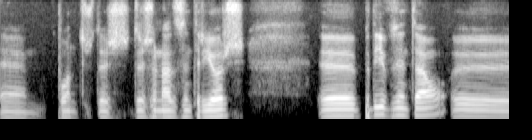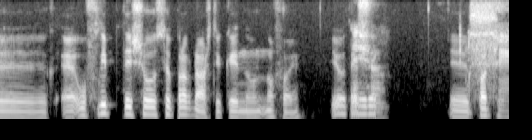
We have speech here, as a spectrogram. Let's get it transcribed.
eh, pontos das, das jornadas anteriores. Eh, Pedi-vos então, eh, o Filipe deixou o seu prognóstico, e não, não foi? Eu ideia- eh, podes, Sim.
